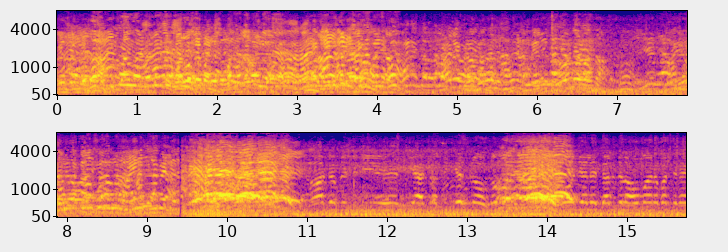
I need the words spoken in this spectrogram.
దళితులు అవమానపరిచిన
